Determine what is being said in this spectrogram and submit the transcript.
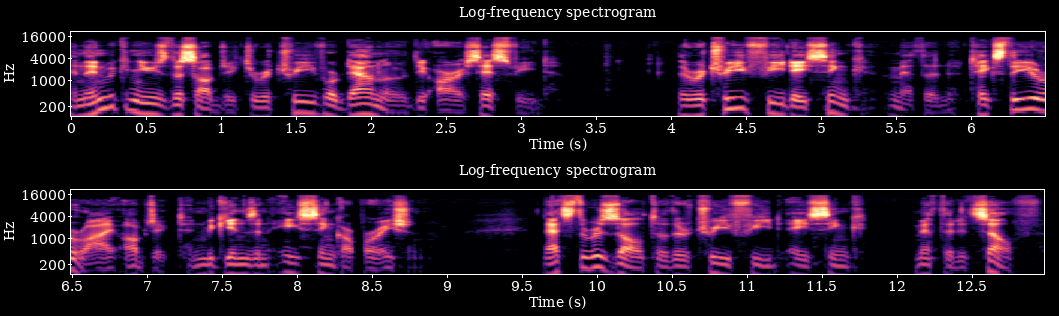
And then we can use this object to retrieve or download the RSS feed. The retrieve feed async method takes the URI object and begins an async operation. That's the result of the retrieve feed async method itself.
